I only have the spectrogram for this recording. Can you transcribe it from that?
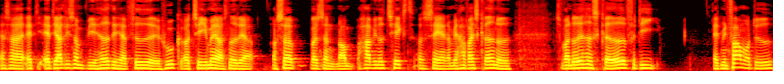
altså, at, at jeg ligesom, vi havde det her fede øh, hook og tema og sådan noget der, og så var det sådan, Nå, har vi noget tekst? Og så sagde jeg, "Nå, jeg har faktisk skrevet noget. Så var noget, jeg havde skrevet, fordi at min farmor døde.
